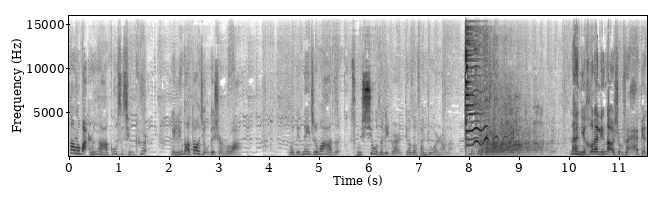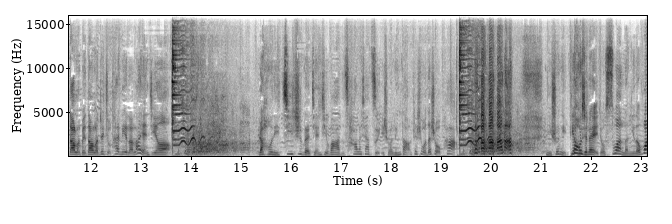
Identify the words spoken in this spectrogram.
到了晚上啊，公司请客，给领导倒酒的时候啊，我的那只袜子从袖子里边掉到饭桌上了。那你后来领导是不是说，哎，别倒了，别倒了，这酒太烈了，辣眼睛。然后你机智的捡起袜子擦了下嘴，说：“领导，这是我的手帕。”你说你掉下来也就算了，你的袜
